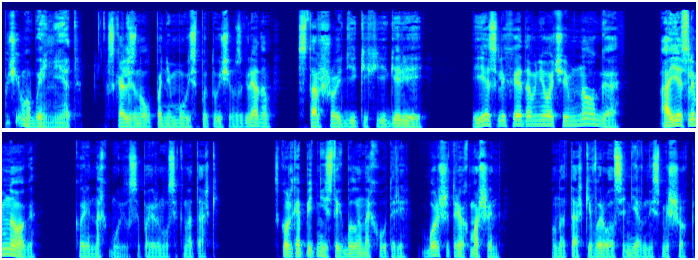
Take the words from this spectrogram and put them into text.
Почему бы и нет? скользнул по нему испытующим взглядом старшой диких егерей. Если хедов не очень много... А если много? Корень нахмурился, повернулся к Наташке. Сколько пятнистых было на хуторе? Больше трех машин. У Наташки вырвался нервный смешок.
